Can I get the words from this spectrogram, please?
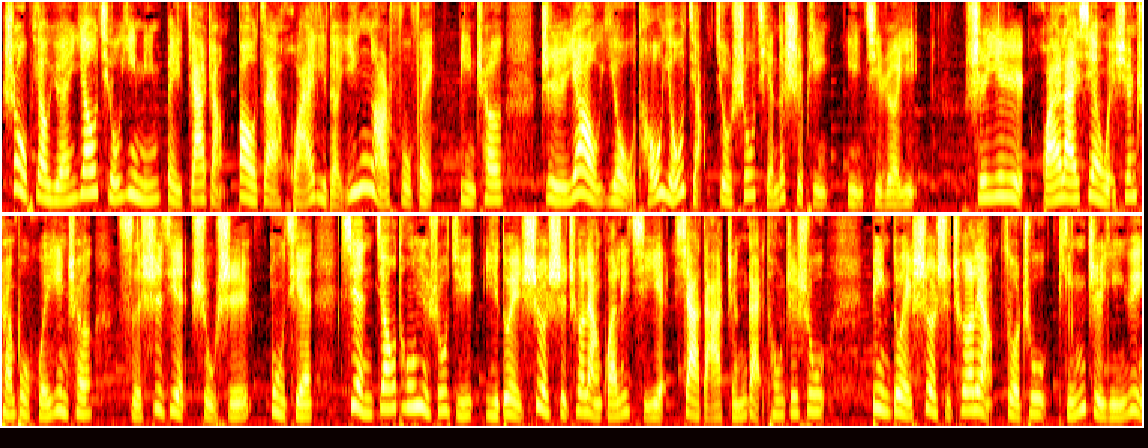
售票员要求一名被家长抱在怀里的婴儿付费，并称只要有头有脚就收钱的视频引起热议。十一日，怀来县委宣传部回应称，此事件属实。目前，县交通运输局已对涉事车辆管理企业下达整改通知书，并对涉事车辆作出停止营运、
